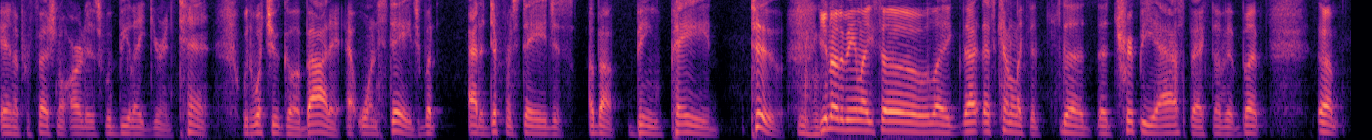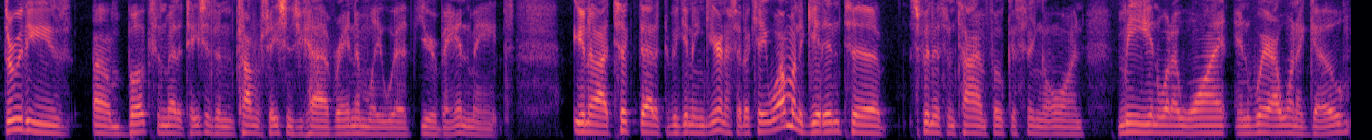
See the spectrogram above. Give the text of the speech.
and a professional artist would be like your intent with what you go about it at one stage, but at a different stage it's about being paid too. You know what I mean? Like so like that that's kind of like the the the trippy aspect of it, but um, through these um, books and meditations and conversations you have randomly with your bandmates, you know, I took that at the beginning of the year and I said, okay, well, I'm going to get into spending some time focusing on me and what I want and where I want to go.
